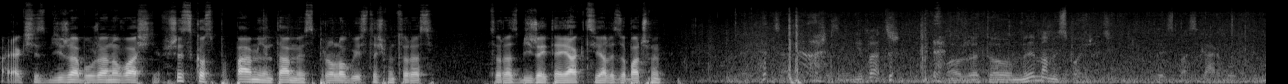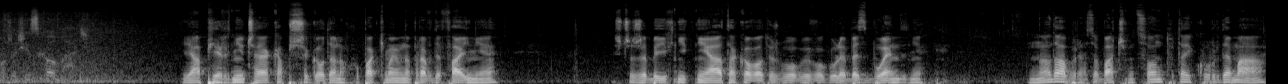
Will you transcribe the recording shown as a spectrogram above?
A jak się zbliża burza, no właśnie, wszystko sp- pamiętamy z prologu, jesteśmy coraz, coraz bliżej tej akcji, ale zobaczmy, Wcale proszę z nią nie patrzy. Może to my mamy spojrzeć. Wyspa skarbów może się schować. Ja pierniczę jaka przygoda, no chłopaki mają naprawdę fajnie. Jeszcze żeby ich nikt nie atakował, to już byłoby w ogóle bezbłędnie. No dobra, zobaczmy, co on tutaj kurde ma.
